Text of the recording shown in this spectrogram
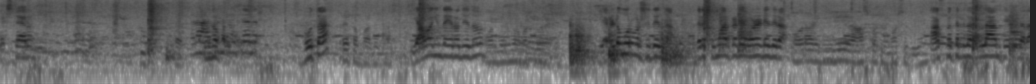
ನೆಕ್ಸ್ಟ್ ಯಾರು? ಭೂತ? ಯಾವಾಗಿಂದ ಇರೋದು ಇದು? ಎರಡು ಮೂರು ವರ್ಷದಿಂದ. ಅಂದರೆ ಸುಮಾರು ಕಡೆ ಓಡಾಡಿದ್ದೀರಾ? ಆಸ್ಪತ್ರೆ ಅಲ್ಲ ಅಂತ ಹೇಳಿದಾರ?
